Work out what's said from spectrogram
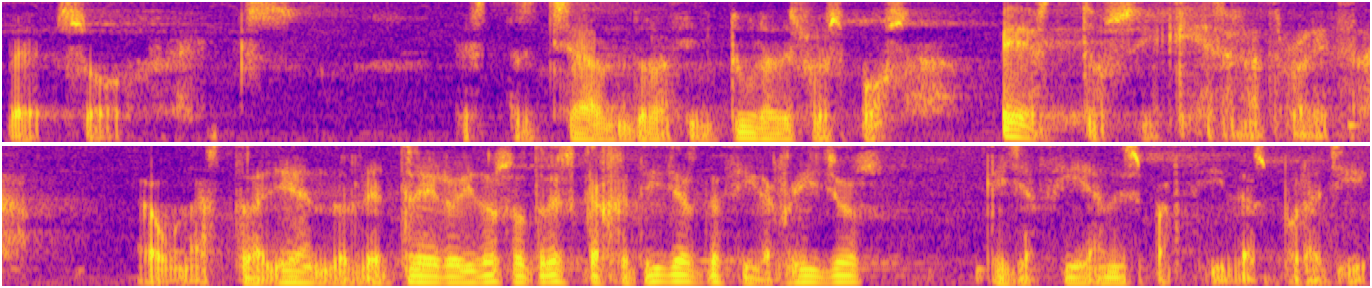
pensó Félix, estrechando la cintura de su esposa. Esto sí que era naturaleza. Aún extrayendo el letrero y dos o tres cajetillas de cigarrillos que yacían esparcidas por allí.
